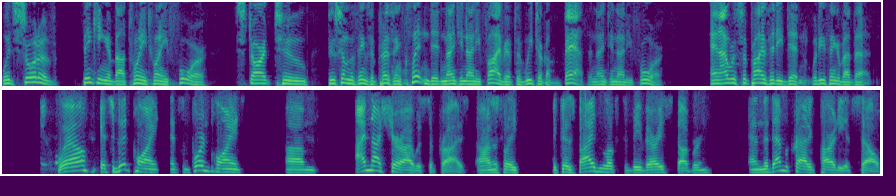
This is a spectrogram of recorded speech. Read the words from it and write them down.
would sort of thinking about 2024 start to do some of the things that President Clinton did in 1995 after we took a bath in 1994. And I was surprised that he didn't. What do you think about that? Well, it's a good point. It's an important point. Um, I'm not sure I was surprised, honestly, because Biden looks to be very stubborn, and the Democratic Party itself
